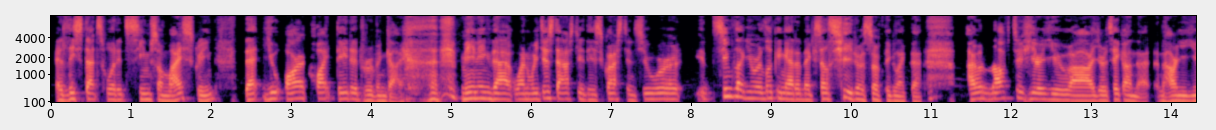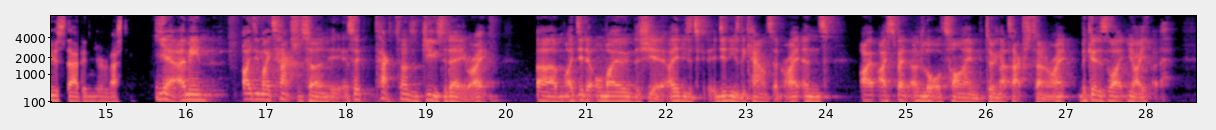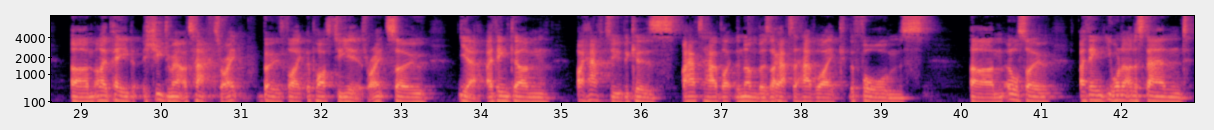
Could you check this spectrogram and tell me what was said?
at least that's what it seems on my screen, that you are a quite data driven guy. Meaning that when we just asked you these questions, you were, it seemed like you were looking at an Excel sheet or something like that. I would love to hear you, uh, your take on that and how you use that in your investing. Yeah. I mean, I did my tax return. So tax returns are due today, right? Um, I did it on my own this year. I didn't use, I didn't use the accountant, right? And I, I spent a lot of time doing that tax return, right? Because like, you know, I, um, and I paid a huge amount of tax, right? Both like the past two years, right? So yeah, I think, um, I have to because I have to have like the numbers. I have to have like the forms. Um, also, I think you want to understand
